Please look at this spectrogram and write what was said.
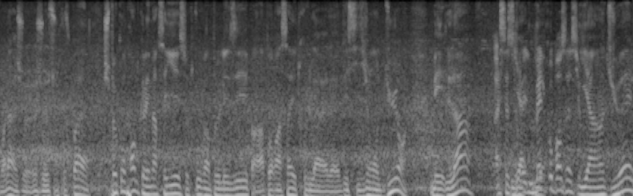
voilà, je, je, trouve pas. Je peux comprendre que les Marseillais se trouvent un peu lésés par rapport à ça et trouvent la, décision dure, mais là, ah, Il y a- une belle compensation. il y a un duel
